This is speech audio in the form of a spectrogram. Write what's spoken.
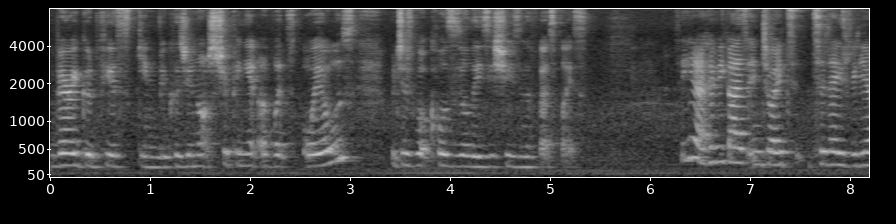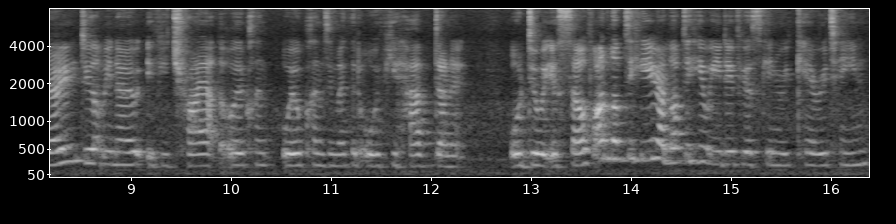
very good for your skin because you're not stripping it of its oils, which is what causes all these issues in the first place. So yeah, I hope you guys enjoyed today's video. Do let me know if you try out the oil, clean oil cleansing method or if you have done it or do it yourself. I'd love to hear. I'd love to hear what you do for your skincare routine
